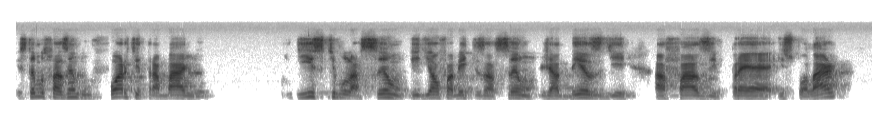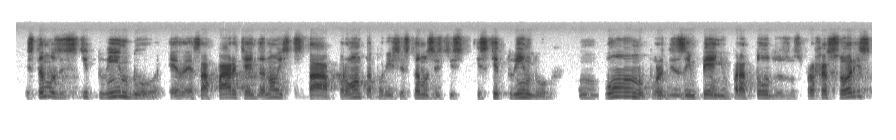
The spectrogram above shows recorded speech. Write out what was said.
Estamos fazendo um forte trabalho de estimulação e de alfabetização já desde a fase pré-escolar. Estamos instituindo, essa parte ainda não está pronta, por isso estamos instituindo um bono por desempenho para todos os professores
